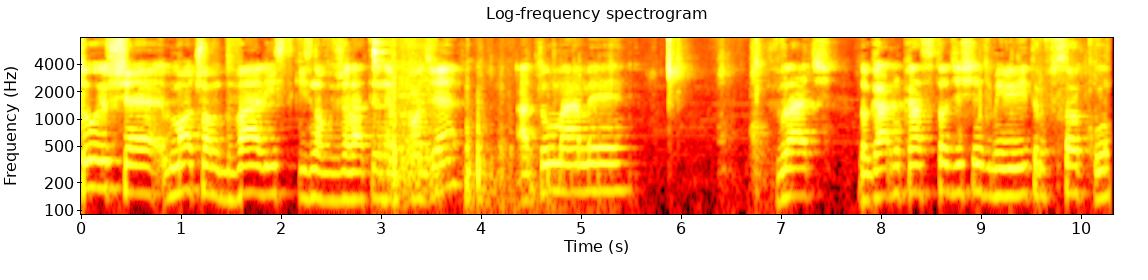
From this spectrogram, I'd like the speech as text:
Tu już się moczą dwa listki znowu żelatyny w wodzie, a tu mamy wlać do garnka 110 ml soku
